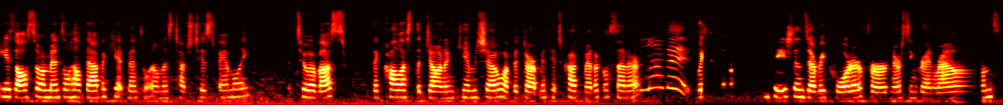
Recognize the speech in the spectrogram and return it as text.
He is also a mental health advocate. Mental illness touched his family. The two of us they call us the John and Kim Show up at Dartmouth Hitchcock Medical Center. Love it. We have presentations every quarter for nursing grand rounds.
